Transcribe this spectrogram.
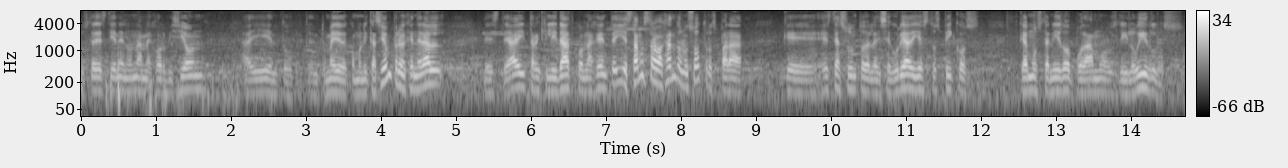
ustedes tienen una mejor visión ahí en tu, en tu medio de comunicación, pero en general este, hay tranquilidad con la gente y estamos trabajando nosotros para que este asunto de la inseguridad y estos picos que hemos tenido podamos diluirlos.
